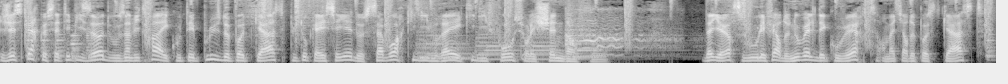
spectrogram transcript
J'espère que cet épisode vous invitera à écouter plus de podcasts plutôt qu'à essayer de savoir qui dit vrai et qui dit faux sur les chaînes d'infos. D'ailleurs, si vous voulez faire de nouvelles découvertes en matière de podcast,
